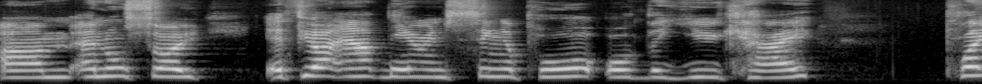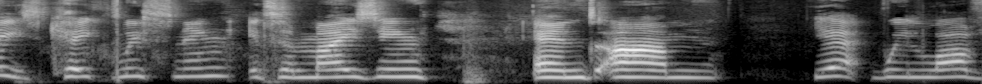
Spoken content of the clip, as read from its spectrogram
Um, and also, if you're out there in Singapore or the UK, please keep listening. It's amazing, and um, yeah, we love.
